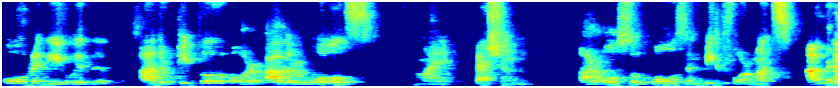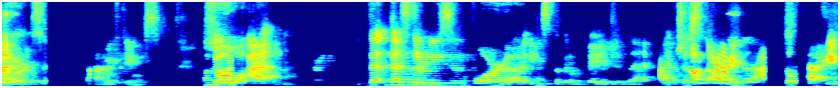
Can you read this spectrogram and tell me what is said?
already with other people or other walls. My passion are also walls and big formats, okay. boards, and kind of things. Okay. So I, that, that's the reason for uh, Instagram page, and I just okay. started. I'm so happy,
